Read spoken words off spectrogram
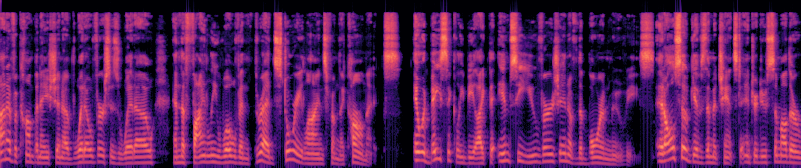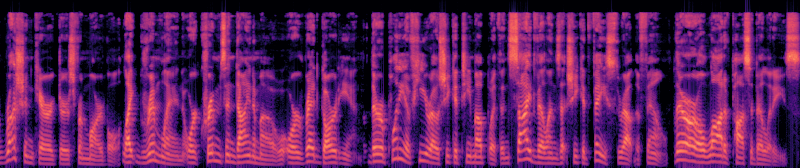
kind of a combination of Widow versus Widow and the finely woven thread storylines from the comics. It would basically be like the MCU version of the Bourne movies. It also gives them a chance to introduce some other Russian characters from Marvel, like Gremlin or Crimson Dynamo or Red Guardian. There are plenty of heroes she could team up with and side villains that she could face throughout the film. There are a lot of possibilities.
